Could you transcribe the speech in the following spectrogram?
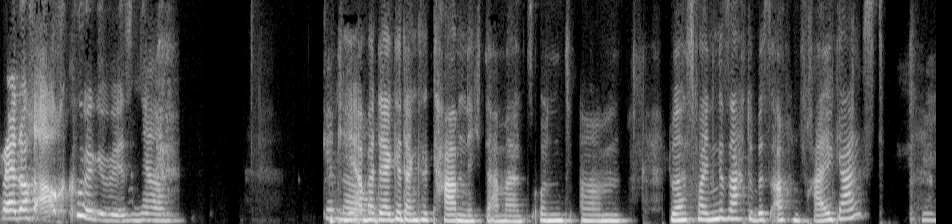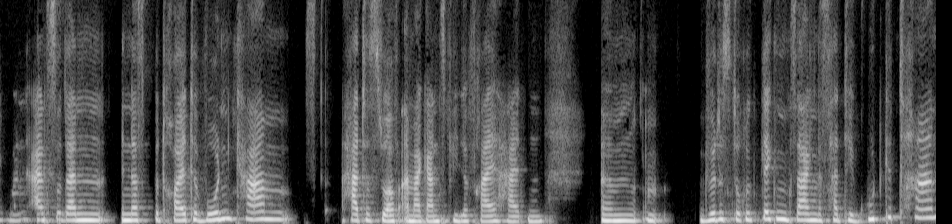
wäre doch auch cool gewesen, ja. Genau. Okay, aber der Gedanke kam nicht damals. Und ähm, du hast vorhin gesagt, du bist auch ein Freigeist. Mhm. Und als du dann in das betreute Wohnen kam, hattest du auf einmal ganz viele Freiheiten. Ähm, würdest du rückblickend sagen, das hat dir gut getan?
